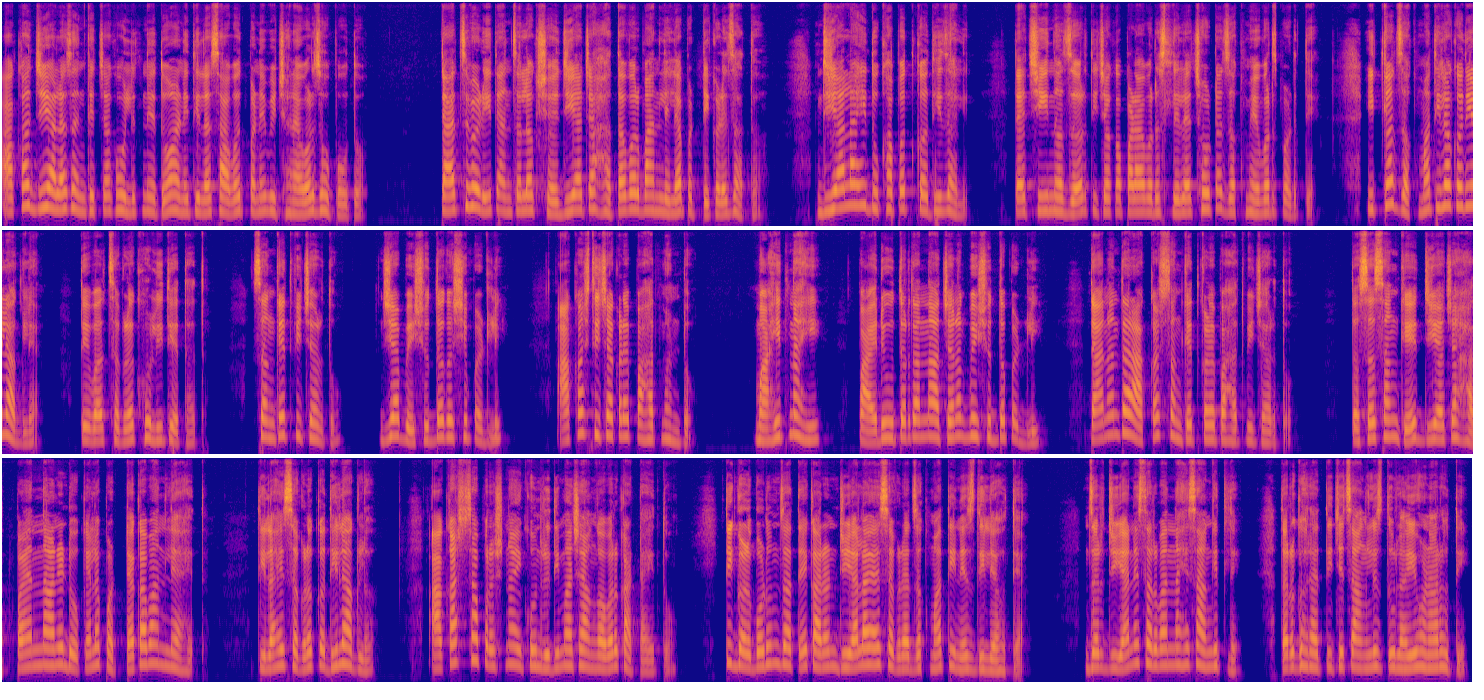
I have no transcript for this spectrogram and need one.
आकाश जियाला संकेतच्या खोलीत नेतो आणि तिला सावधपणे बिछाण्यावर झोपवतो. त्याचवेळी त्यांचं लक्ष जियाच्या हातावर बांधलेल्या पट्टीकडे जातं. जियाला ही दुखापत कधी झाली? त्याची नजर तिच्या कपाळावर असलेल्या छोट्या जखमेवर पडते. इतक्या जखमा तिला कधी लागल्या? तेव्हाच सगळे खोलीत येतात. संकेत विचारतो जिया बेशुद्ध कशी पडली? आकाश तिच्याकडे पाहत म्हणतो माहीत नाही. पायरी उतरताना अचानक बेशुद्ध पडली. त्यानंतर आकाश संकेतकडे पाहत विचारतो तसं संकेत जियाच्या हातपायांना आणि डोक्याला पट्ट्या का बांधल्या आहेत? तिला हे सगळं कधी लागलं? आकाशचा प्रश्न ऐकून रिदिमाच्या अंगावर काटा येतो. ती गडबडून जाते कारण जियाला या सगळ्या जखमा तिनेच दिल्या होत्या. जर जियाने सर्वांना हे सांगितले तर घरात तिची चांगलीच धुलाई होणार होती.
